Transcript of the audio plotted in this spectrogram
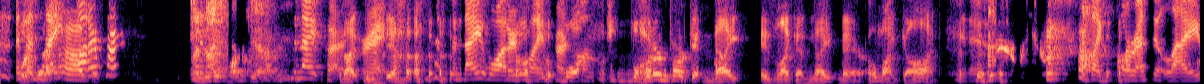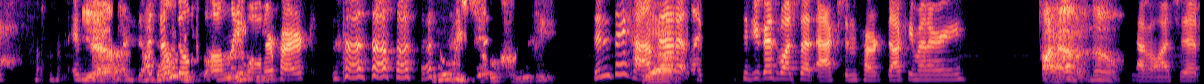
It's What's a that? night water park. A night park, yeah. The night park, Night- right? yeah. the night water slide park Wa- only. water park at night is like a nightmare. Oh my god. It is. Like fluorescent lights. It's Yeah. just a, it's a would adult only water park. That would be so creepy. Didn't they have Yeah. that at like? Did you guys watch that Action Park documentary? I haven't, no. Haven't watched it.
